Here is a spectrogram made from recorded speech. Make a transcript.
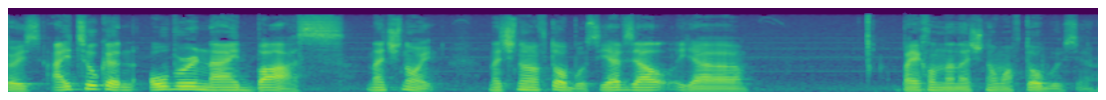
то есть, I took an overnight bus, ночной, ночной автобус. Я взял, я поехал на ночном автобусе.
